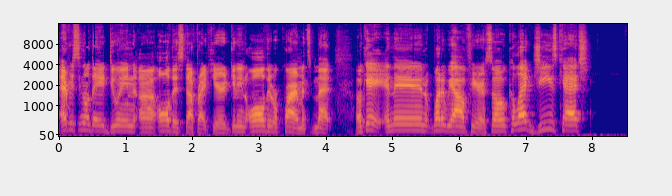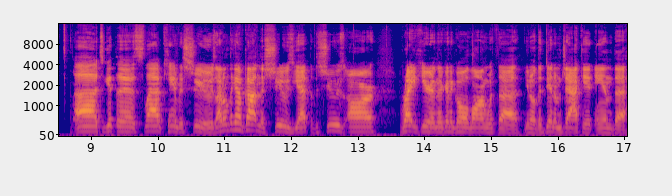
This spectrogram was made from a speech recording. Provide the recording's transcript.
every single day doing uh, all this stuff right here, getting all the requirements met. Okay, and then what do we have here? So collect G's catch uh, to get the slab canvas shoes. I don't think I've gotten the shoes yet, but the shoes are right here, and they're going to go along with, uh, you know, the denim jacket and the,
